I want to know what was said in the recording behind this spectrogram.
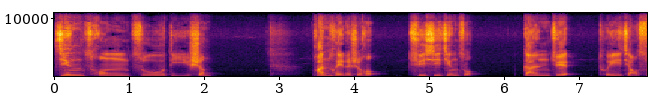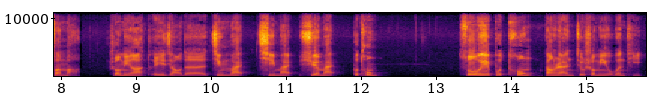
精从足底生。盘腿的时候，屈膝静坐，感觉腿脚酸麻，说明啊，腿脚的经脉、气脉、血脉。不通，所谓不通，当然就说明有问题。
